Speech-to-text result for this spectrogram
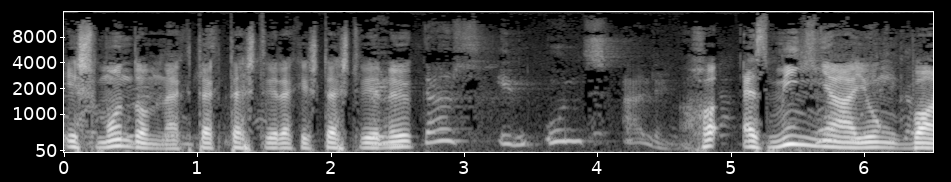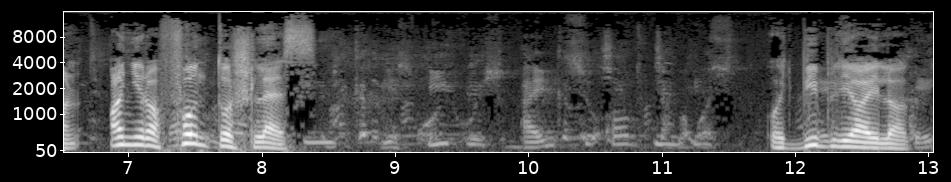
És mondom nektek, testvérek és testvérnők, ha ez minnyájunkban annyira fontos lesz, hogy bibliailag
